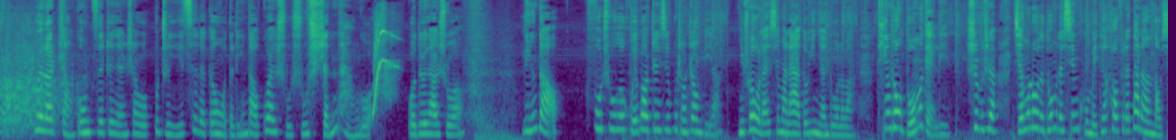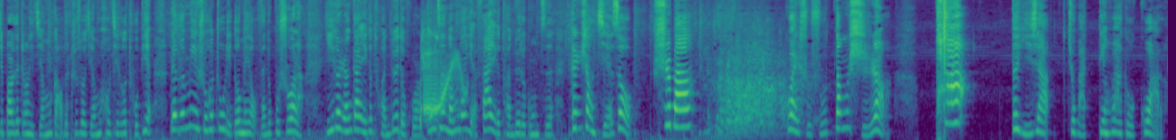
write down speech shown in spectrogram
为了涨工资这件事儿，我不止一次的跟我的领导怪叔叔神谈过。我对他说：“领导。”付出和回报真心不成正比啊！你说我来喜马拉雅都一年多了吧，听众多么给力，是不是？节目录的多么的辛苦，每天耗费了大量的脑细胞在整理节目稿的制作节目后期和图片，连个秘书和助理都没有，咱就不说了。一个人干一个团队的活，工资能不能也发一个团队的工资，跟上节奏，是吧？怪叔叔当时啊，啪的一下。就把电话给我挂了。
